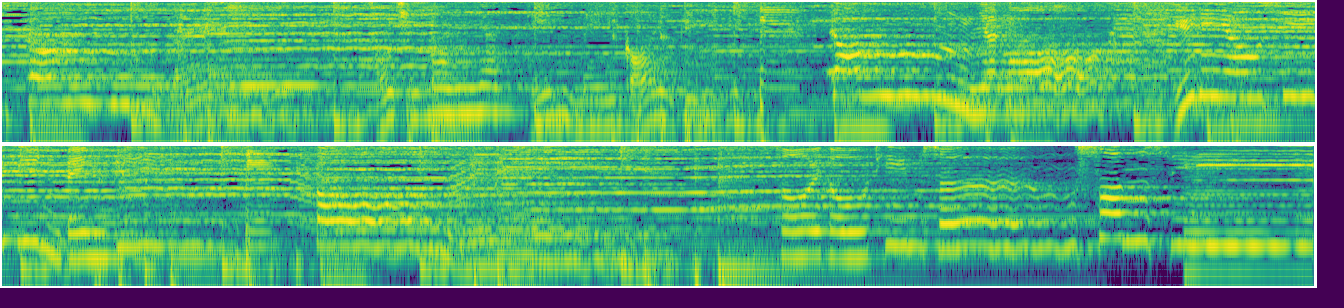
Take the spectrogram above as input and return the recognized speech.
心里边，从前梦一点未改变。今日我与你又是肩并肩，当年情再度添上新鲜。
